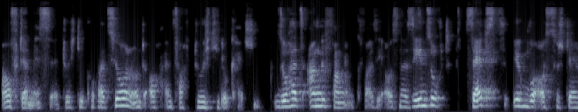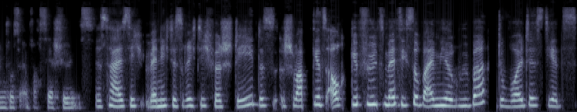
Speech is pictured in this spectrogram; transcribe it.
auf der Messe durch Dekoration und auch einfach durch die Location. So hat es angefangen, quasi aus einer Sehnsucht, selbst irgendwo auszustellen, wo es einfach sehr schön ist. Das heißt, ich, wenn ich das richtig verstehe, das schwappt jetzt auch gefühlsmäßig so bei mir rüber. Du wolltest jetzt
